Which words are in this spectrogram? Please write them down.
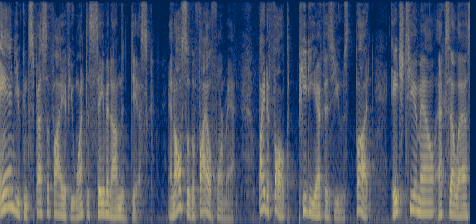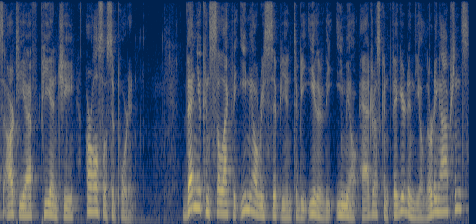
And you can specify if you want to save it on the disk, and also the file format. By default, PDF is used, but HTML, XLS, RTF, PNG are also supported. Then you can select the email recipient to be either the email address configured in the alerting options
